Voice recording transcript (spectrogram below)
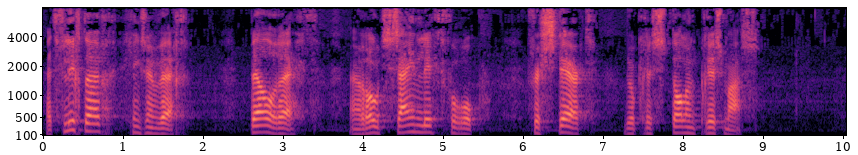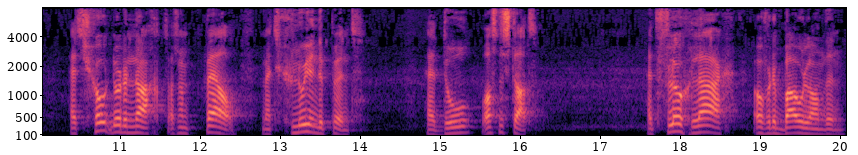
Het vliegtuig ging zijn weg, pijlrecht, een rood seinlicht voorop, versterkt door kristallen prisma's. Het schoot door de nacht als een pijl met gloeiende punt. Het doel was de stad. Het vloog laag over de bouwlanden.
